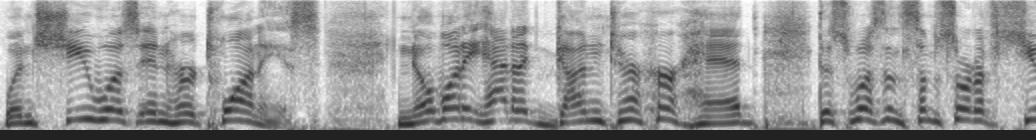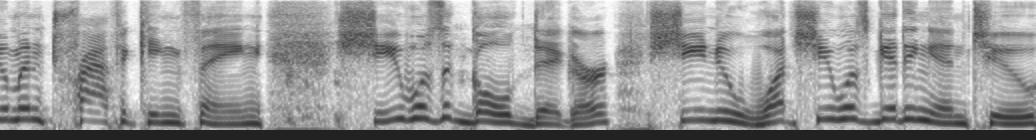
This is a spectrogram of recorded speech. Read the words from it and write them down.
when she was in her 20s. Nobody had a gun to her head. This wasn't some sort of human trafficking thing. She was a gold digger. She knew what she was getting into.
